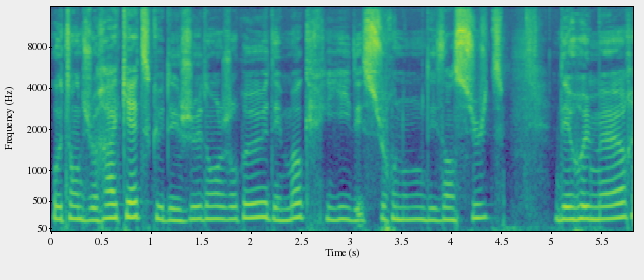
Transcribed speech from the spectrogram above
Autant du racket que des jeux dangereux, des moqueries, des surnoms, des insultes, des rumeurs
